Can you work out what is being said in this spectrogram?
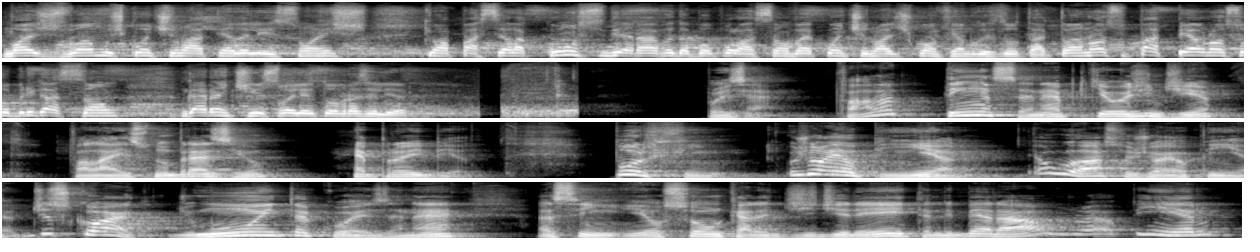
nós vamos continuar tendo eleições que uma parcela considerável da população vai continuar desconfiando do resultado. Então é nosso papel, nossa obrigação garantir isso ao eleitor brasileiro. Pois é. Fala tensa, né? Porque hoje em dia falar isso no Brasil é proibido. Por fim, o Joel Pinheiro, eu gosto do Joel Pinheiro, discordo de muita coisa, né? Assim, eu sou um cara de direita, liberal, o Joel Pinheiro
